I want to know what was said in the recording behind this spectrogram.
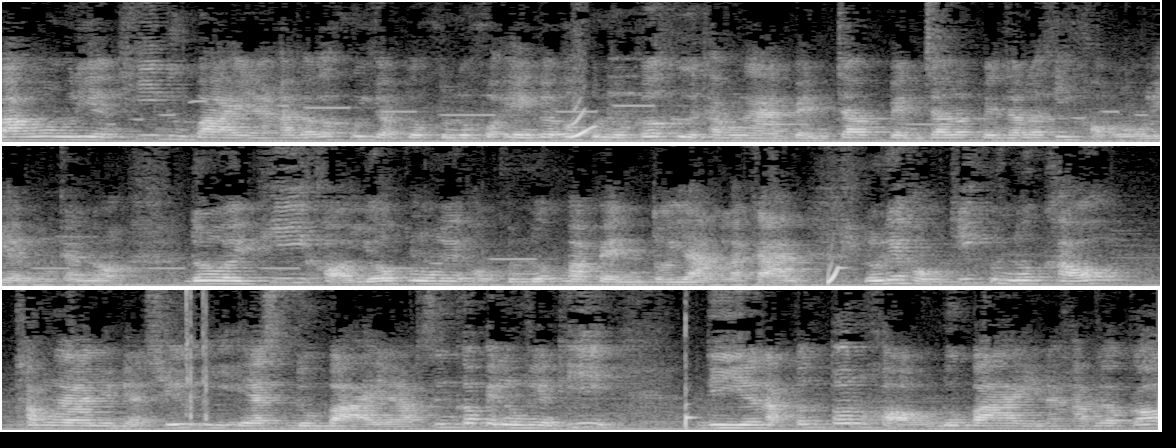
บางโรงเรียนที่ดูไบนะครับแล้วก็คุยกับตัวคุณนุกเองโดยเพราะคุณนุกก็คือทำงานเป็นเจ้าเป็นเจ้าเป็นเจ้าหน้าที่ของโรงเรียนเหมือนกันเนาะโดยพี่ขอยกโรงเรียนของคุณนุกมาเป็นตัวอย่างละกัน โรงเรียนของที่คุณนุกเขาทำงานอยู่เนี่ยชื่อ ES ดูไบนะครับซึ่งก็เป็นโรงเรียนที่ดีระดับต้นๆของดูไบนะครับแล้วก็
